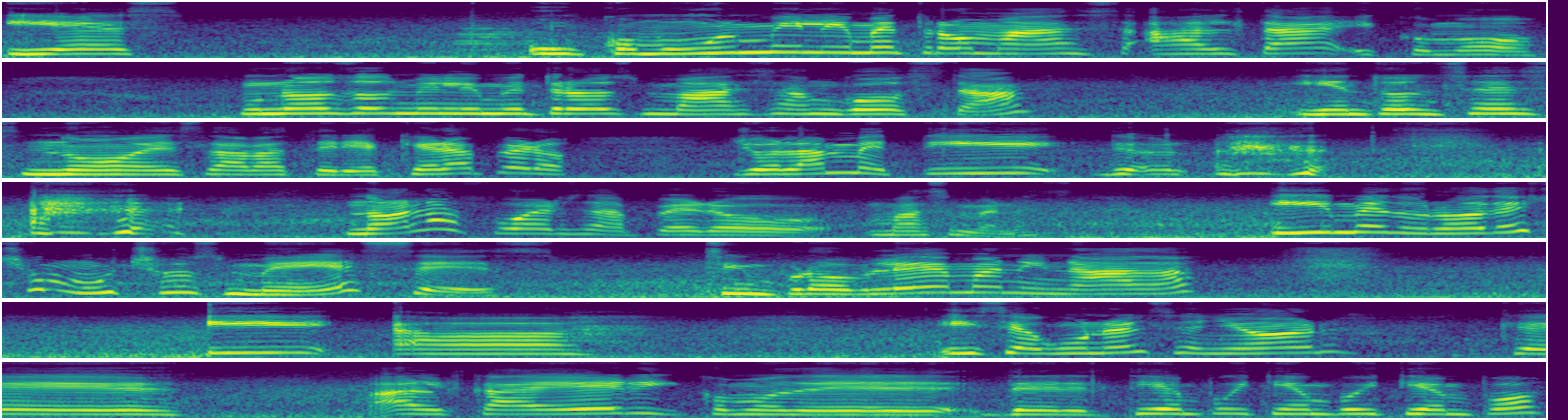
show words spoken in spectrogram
Y es como un milímetro más alta y como unos dos milímetros más angosta y entonces no es la batería que era, pero yo la metí, no la fuerza, pero más o menos. Y me duró de hecho muchos meses, sin problema ni nada. Y, uh, y según el señor, que al caer y como de, tiempo y tiempo y tiempo,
